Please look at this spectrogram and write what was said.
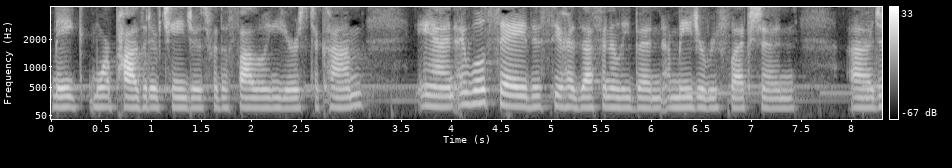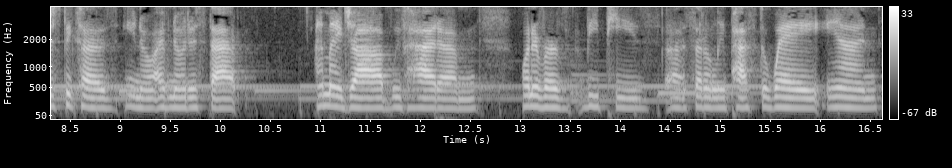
make more positive changes for the following years to come. And I will say this year has definitely been a major reflection, uh, just because you know I've noticed that at my job we've had um, one of our VPs uh, suddenly passed away and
